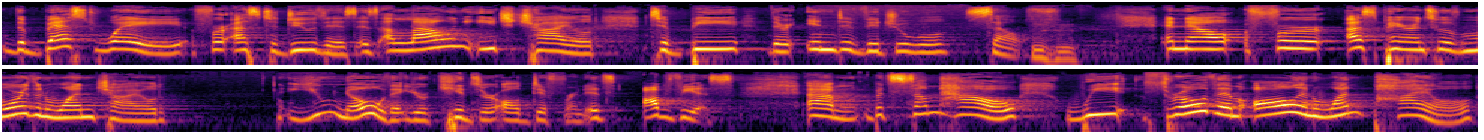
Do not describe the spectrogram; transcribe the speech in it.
the best way for us to do this is allowing each child to be their individual self. Mm-hmm. And now, for us parents who have more than one child, you know that your kids are all different. It's obvious. Um, but somehow we throw them all in one pile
